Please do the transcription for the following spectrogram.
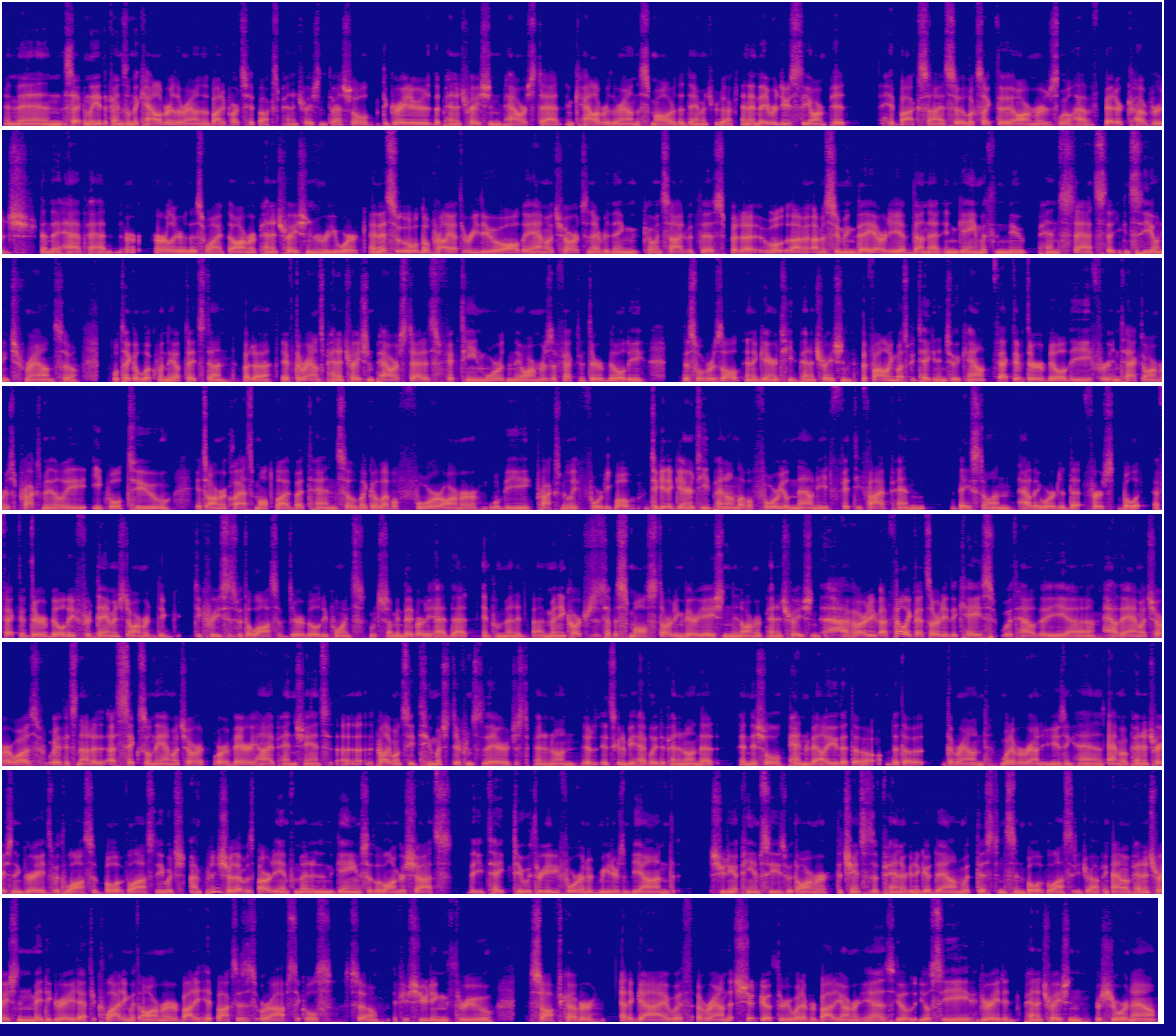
And then, secondly, it depends on the caliber of the round and the body part's hitbox penetration threshold. The greater the penetration power stat and caliber of the round, the smaller the damage reduction. And then they reduce the armpit hitbox size. So it looks like the armors will have better coverage than they have had er- earlier this way. The armor penetration rework, and this they'll probably have to redo all the ammo charts and everything coincide with this. But uh, well, I'm, I'm assuming they already have done that in game with the new pen stats that you can see on each round. So We'll take a look when the update's done. But uh, if the round's penetration power stat is 15 more than the armor's effective durability, this will result in a guaranteed penetration. The following must be taken into account. Effective durability for intact armor is approximately equal to its armor class multiplied by 10. So like a level 4 armor will be approximately 40. Well, to get a guaranteed pen on level 4, you'll now need 55 pen based on how they worded that first bullet. Effective durability for damaged armor de- decreases with the loss of durability points, which I mean they've already had that implemented. Uh, many cartridges have a small starting variation in armor penetration. I've already I felt like that's already the case with how the uh, how the ammo chart was. If it's not a, a, six on the ammo chart or a very high pen chance, uh, probably won't see too much difference there. Just depending on it, it's going to be heavily dependent on that initial pen value that the that the the round, whatever round you're using has. Ammo penetration degrades with loss of bullet velocity, which I'm pretty sure that was already implemented in the game. So the longer shots that you take, two, three, 400 meters and beyond, shooting at PMCs with armor, the chances of pen are going to go down with distance and bullet velocity dropping. Ammo penetration may degrade after colliding with armor, body hitboxes, or obstacles. So if you're shooting through soft cover, at a guy with a round that should go through whatever body armor he has, you'll you'll see graded penetration for sure now.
